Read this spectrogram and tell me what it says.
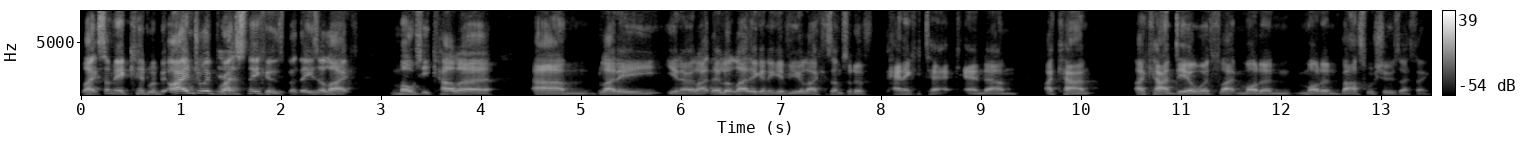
like something a kid would be. I enjoy bright yeah. sneakers, but these are like multicolor, um, bloody. You know, like they look like they're going to give you like some sort of panic attack, and um, I can't. I can't deal with like modern modern basketball shoes. I think.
